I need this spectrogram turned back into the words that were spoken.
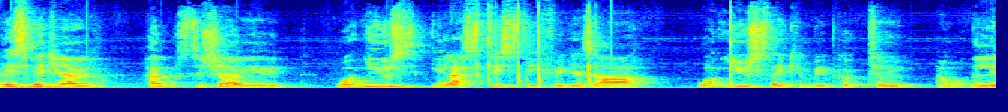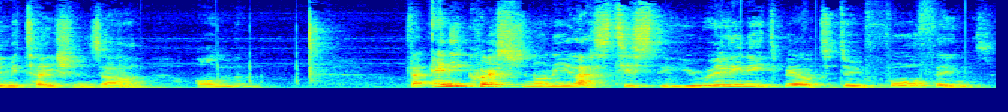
this video hopes to show you what use elasticity figures are, what use they can be put to and what the limitations are on them. For any question on elasticity you really need to be able to do four things.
